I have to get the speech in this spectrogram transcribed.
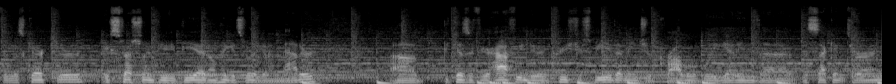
for this character, especially in PvP, I don't think it's really going to matter. Uh, because if you're having to increase your speed, that means you're probably getting the, the second turn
